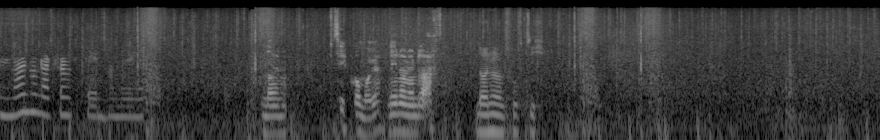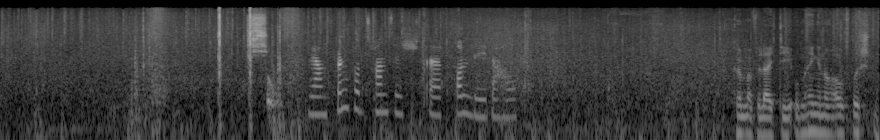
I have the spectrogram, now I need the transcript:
915 haben wir jetzt. 59 pro gell? Ne, 908. 950. So. Wir haben 25 äh, Trolllederhaut. Könnte man vielleicht die Umhänge noch aufrüsten.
